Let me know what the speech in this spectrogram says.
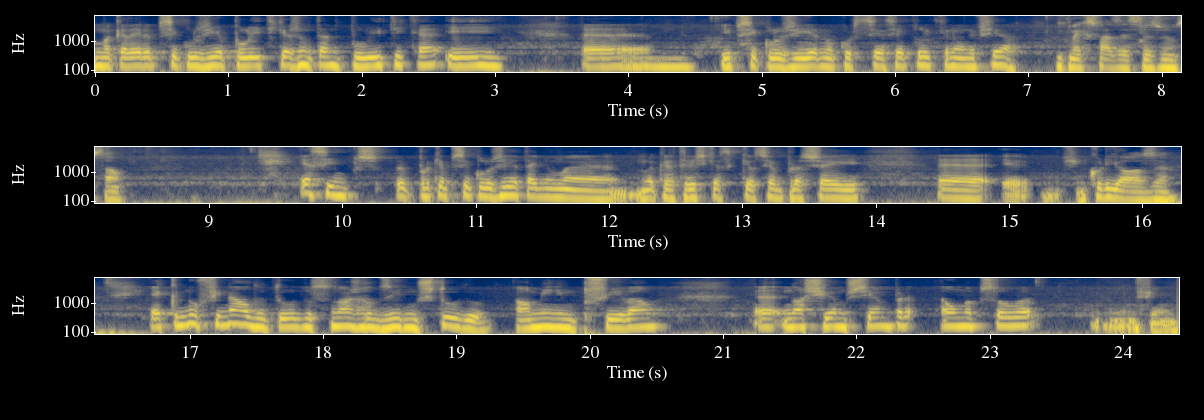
uma cadeira de psicologia política, juntando política e uh, e Psicologia no curso de Ciência Política na Universidade. E como é que se faz essa junção? É simples, porque a Psicologia tem uma, uma característica que eu sempre achei uh, enfim, curiosa. É que no final de tudo, se nós reduzirmos tudo ao mínimo possível, uh, nós chegamos sempre a uma pessoa enfim,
